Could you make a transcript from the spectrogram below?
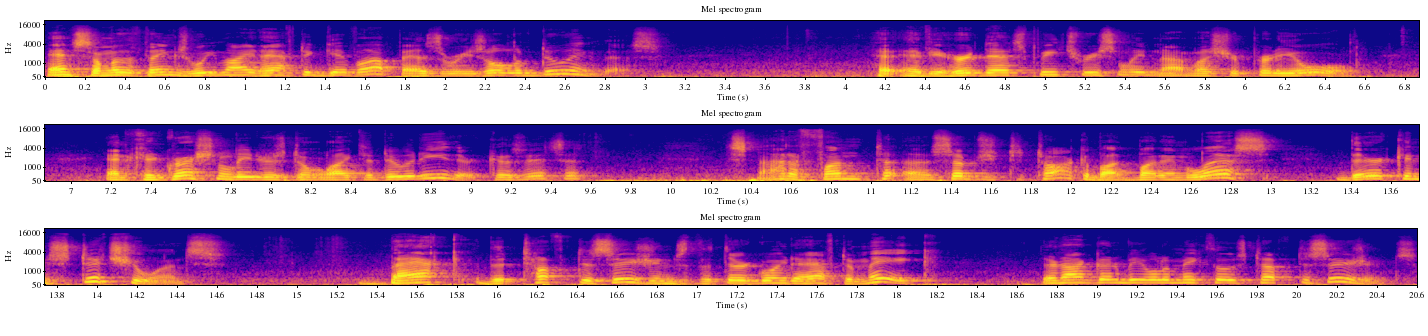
And some of the things we might have to give up as a result of doing this. Have you heard that speech recently? Not unless you're pretty old. And congressional leaders don't like to do it either because it's, a, it's not a fun uh, subject to talk about. But unless their constituents back the tough decisions that they're going to have to make, they're not going to be able to make those tough decisions.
